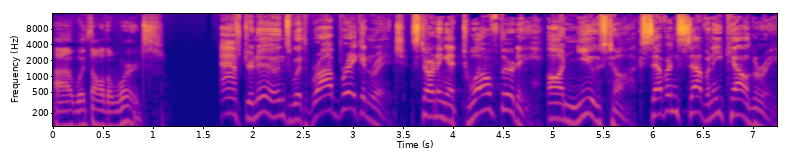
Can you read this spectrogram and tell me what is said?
uh, with all the words. Afternoons with Rob Breckenridge, starting at 1230 on News Talk 770 Calgary.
